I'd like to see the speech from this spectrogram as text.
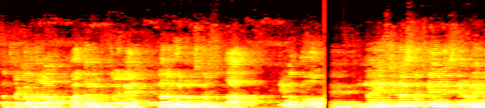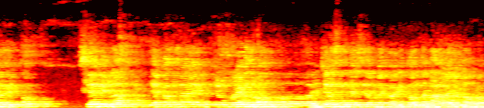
ಪತ್ರಕರ್ತರ ಮಾಧ್ಯಮ ಮಿತ್ರರೇ, ಎಲ್ಲರಿಗೂ ನಮಸ್ಕರಿಸುತ್ತಾ ಇವತ್ತು ಇನ್ನೂ ಹೆಚ್ಚಿನ ಸಂಖ್ಯೆಯಲ್ಲಿ ಸೇರಬೇಕಾಗಿತ್ತು. ಸೇರಿಲ್ಲ. ಯಾಕಂದ್ರೆ ಕೆಲವರು ಹೇಳಿದ್ರು ಹೆಚ್ಚಿನ ಸಂಖ್ಯೆ ಸೇರಬೇಕಾಗಿತ್ತು ಅಂತ ನಾಗರಾಜನ್ ಅವರು.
